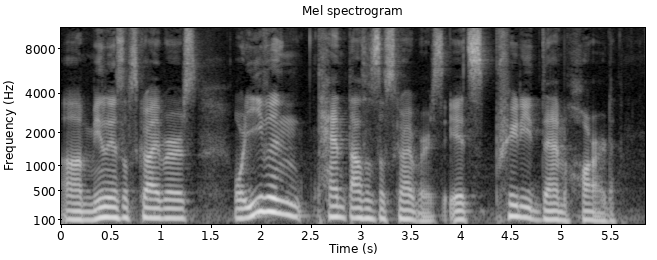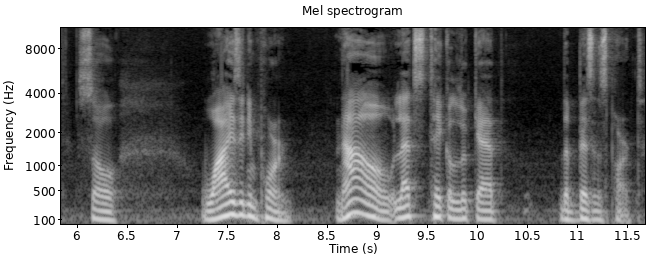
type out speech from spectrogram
uh, million subscribers, or even 10,000 subscribers. It's pretty damn hard. So, why is it important? Now, let's take a look at the business part.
